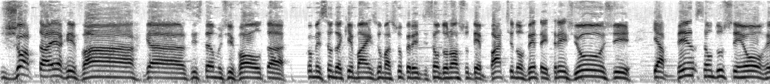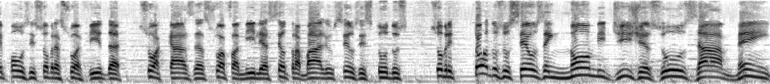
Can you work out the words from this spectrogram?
J.R. Vargas. Estamos de volta. Começando aqui mais uma super edição do nosso debate 93 de hoje. Que a bênção do Senhor repouse sobre a sua vida, sua casa, sua família, seu trabalho, seus estudos, sobre todos os seus, em nome de Jesus. Amém.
